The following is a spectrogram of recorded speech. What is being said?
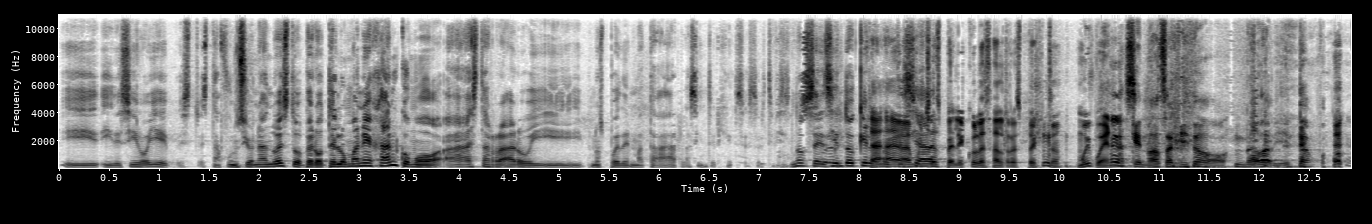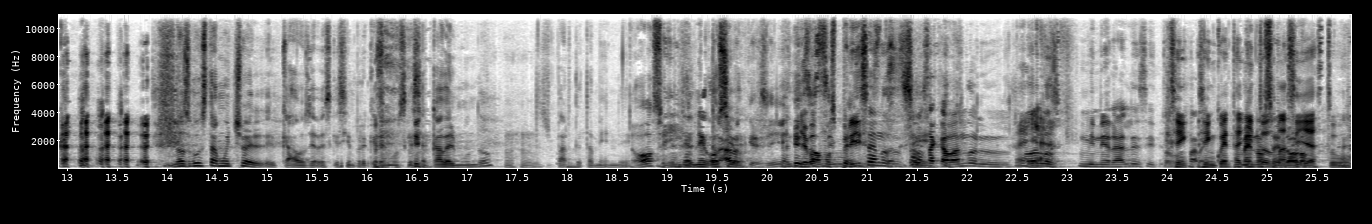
y, decir, oye, pues, está funcionando esto, pero te lo manejan como, ah, está raro y nos pueden matar las inteligencias artificiales. No sé, siento que la ah, Hay muchas películas al respecto, muy buenas. que no ha salido nada bien tampoco. nos gusta mucho el, caos, ya ves que siempre queremos que se acabe el mundo. Es parte también de, oh, sí, del negocio. que sí. Llevamos prisa, nos estamos acabando todos los minerales y todo. 50 añitos más y ya estuvo.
